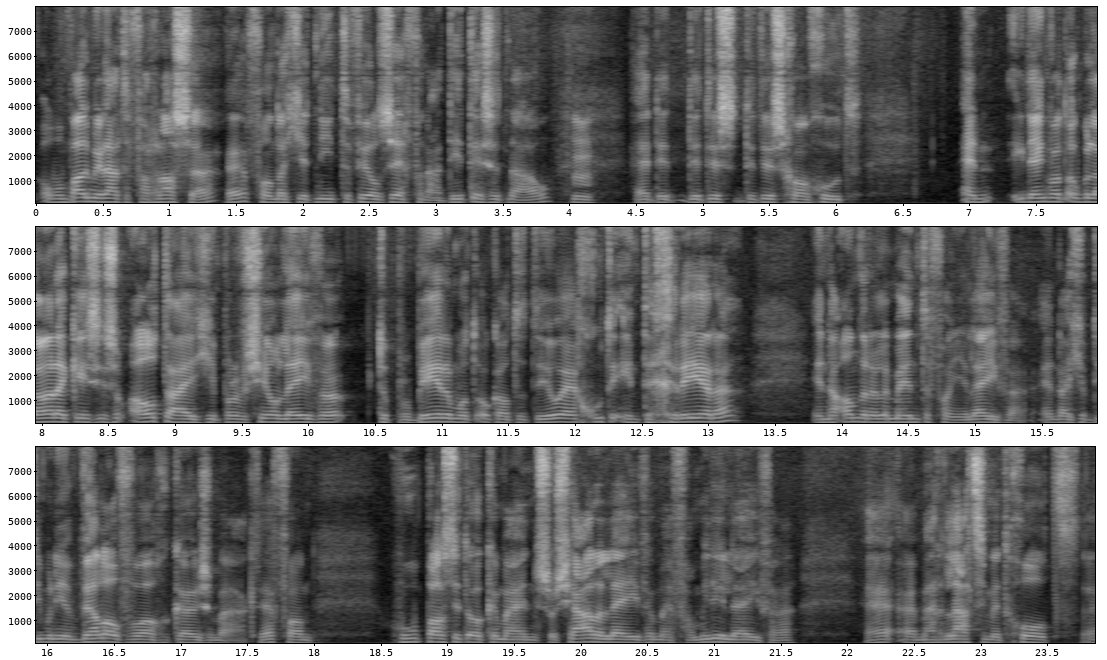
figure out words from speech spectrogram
op een bepaalde manier laten verrassen. Hè, van dat je het niet te veel zegt van, nou, dit is het nou. Hm. Hè, dit, dit, is, dit is gewoon goed. En ik denk wat ook belangrijk is, is om altijd je professioneel leven te proberen om het ook altijd heel erg goed te integreren in de andere elementen van je leven. En dat je op die manier een weloverwogen keuze maakt. Hè, van hoe past dit ook in mijn sociale leven, mijn familieleven, hè, eh, mijn relatie met God. Hè.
